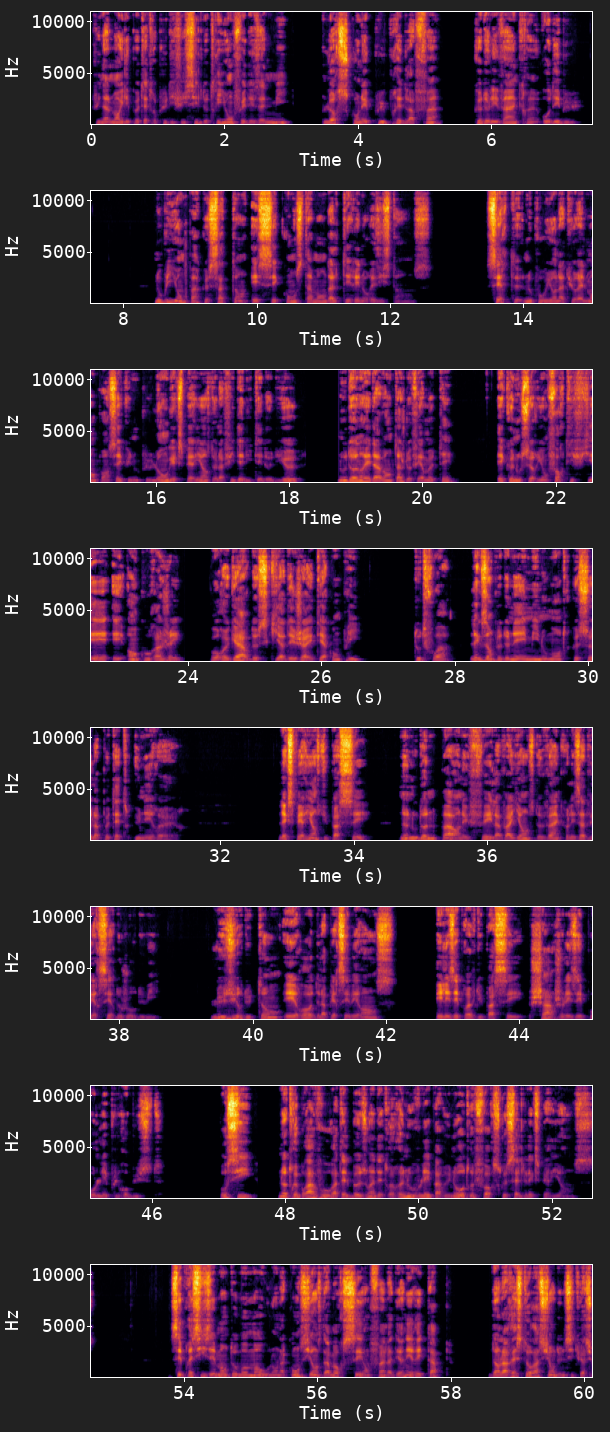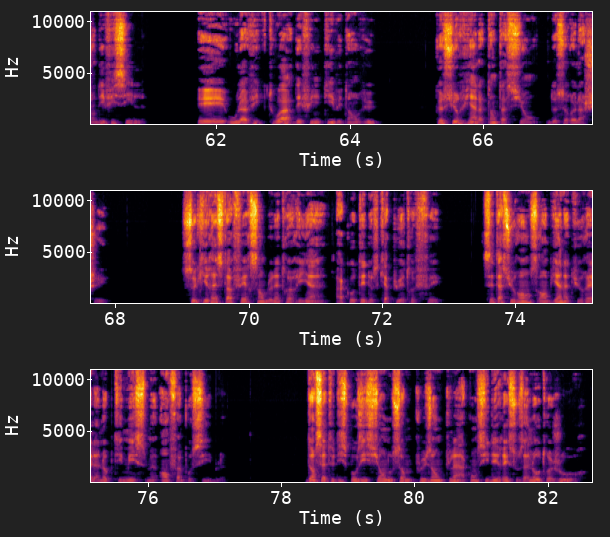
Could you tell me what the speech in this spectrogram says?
Finalement, il est peut-être plus difficile de triompher des ennemis lorsqu'on est plus près de la fin que de les vaincre au début. N'oublions pas que Satan essaie constamment d'altérer nos résistances. Certes, nous pourrions naturellement penser qu'une plus longue expérience de la fidélité de Dieu nous donnerait davantage de fermeté, et que nous serions fortifiés et encouragés au regard de ce qui a déjà été accompli. Toutefois, l'exemple de Néhémie nous montre que cela peut être une erreur. L'expérience du passé ne nous donne pas en effet la vaillance de vaincre les adversaires d'aujourd'hui. L'usure du temps érode la persévérance, et les épreuves du passé chargent les épaules les plus robustes. Aussi, notre bravoure a-t-elle besoin d'être renouvelée par une autre force que celle de l'expérience? C'est précisément au moment où l'on a conscience d'amorcer enfin la dernière étape dans la restauration d'une situation difficile, et où la victoire définitive est en vue, que survient la tentation de se relâcher. Ce qui reste à faire semble n'être rien à côté de ce qui a pu être fait. Cette assurance rend bien naturel un optimisme enfin possible. Dans cette disposition, nous sommes plus enclins à considérer sous un autre jour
